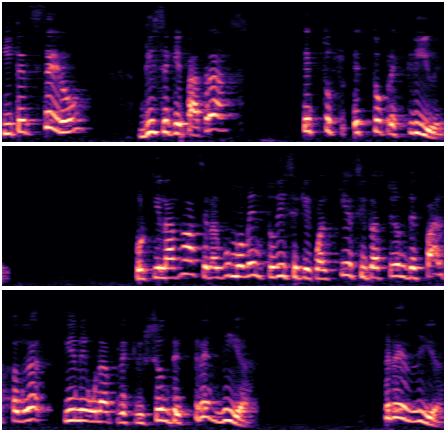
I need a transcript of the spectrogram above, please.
Y tercero, dice que para atrás esto, esto prescribe. Porque la base en algún momento dice que cualquier situación de falta tiene una prescripción de tres días. Tres días.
